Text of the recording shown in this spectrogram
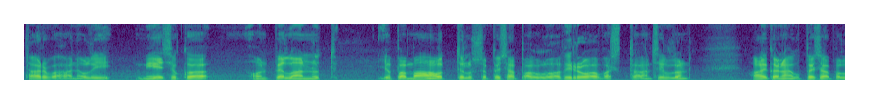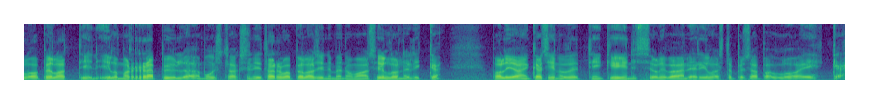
Tarvahan oli mies, joka on pelannut jopa maaottelussa pesäpalloa Viroa vastaan silloin aikanaan, kun pesäpalloa pelattiin ilman räpylää. Muistaakseni Tarva pelasi nimenomaan silloin, eli paljain käsin otettiin kiinni. Se oli vähän erilaista pesäpalloa ehkä.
